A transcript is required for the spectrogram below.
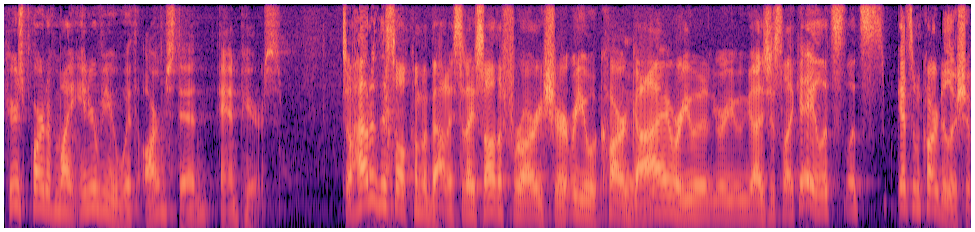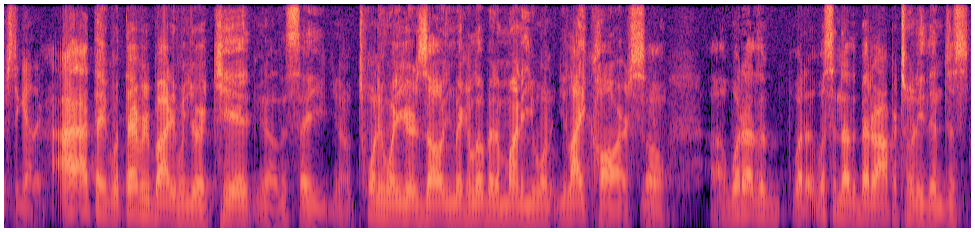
Here's part of my interview with Armstead and Pierce. So how did this all come about? I said I saw the Ferrari shirt. Were you a car guy? Were you were you guys just like, hey, let's let's get some car dealerships together? I, I, think with everybody, when you're a kid, you know, let's say you know, 21 years old, you make a little bit of money, you want you like cars. So, uh, what other what what's another better opportunity than just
